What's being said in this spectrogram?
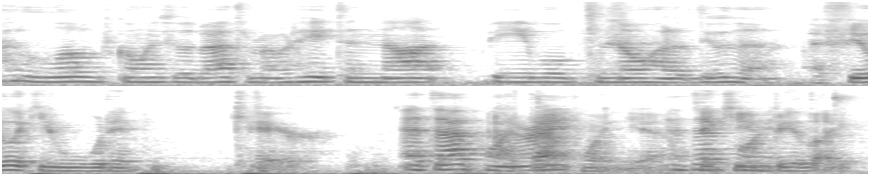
I love going to the bathroom. I would hate to not be able to know how to do that. I feel like you wouldn't care At that point, at right? that point. Yeah, At I think that you'd point. be like,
